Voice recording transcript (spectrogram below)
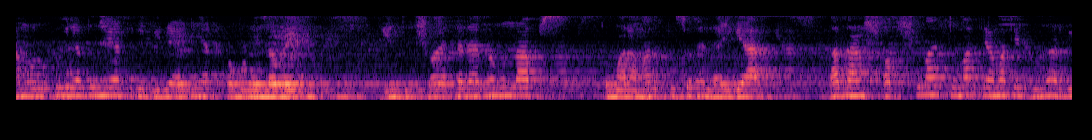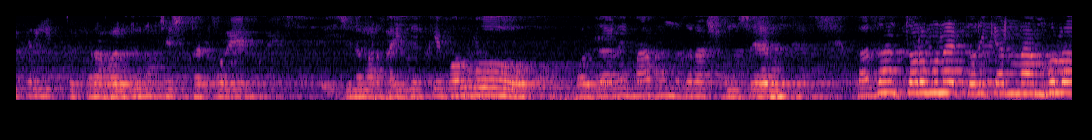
আমল কইরা দুনিয়া থেকে বিদায় নিয়ে কবরে যাবে। কিন্তু শয়তান এবং নাফস তোমার আমার পিছনে লাইগা। বাজান সবসময় তোমাকে আমাকে গুনার ভিতরে লিপ্ত করাবার জন্য চেষ্টা করে। এই জন্য আমার ভাইদেরকে বলব, পর্দারে মা বোন যারা শুনছেন বাজান চরমনের তরিকার নাম হলো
